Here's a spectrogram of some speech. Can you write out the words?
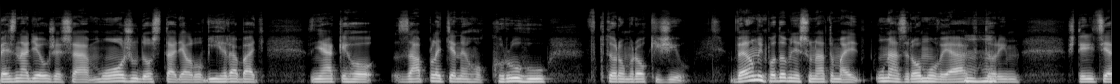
Beznadejou, že sa môžu dostať alebo vyhrabať z nejakého zapleteného kruhu, v ktorom roky žijú. Veľmi podobne sú na tom aj u nás Rómovia, uh-huh. ktorým v 40.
